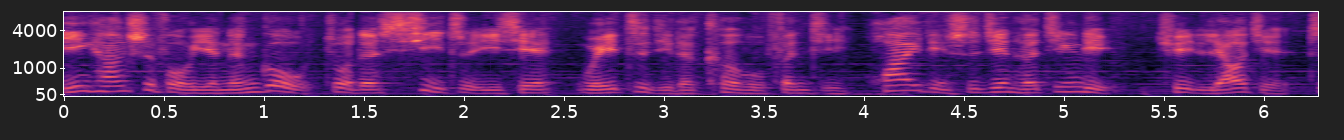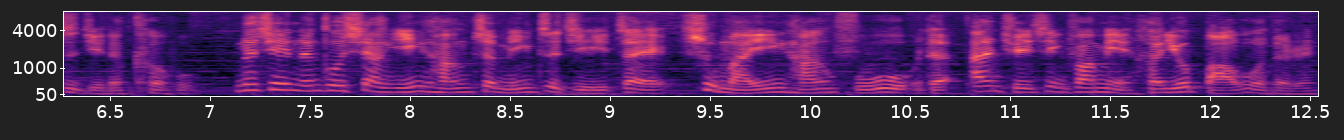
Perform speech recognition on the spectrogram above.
银行是否也能够做得细致一些，为自己的客户分级，花一点时间和精力去了解自己的客户。那些能够向银行证明自己在数码银行服务的安全性方面很有把握的人，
